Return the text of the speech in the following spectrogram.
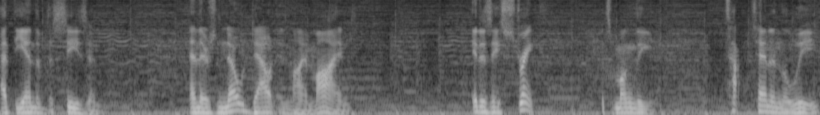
at the end of the season, and there's no doubt in my mind it is a strength. It's among the top 10 in the league.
